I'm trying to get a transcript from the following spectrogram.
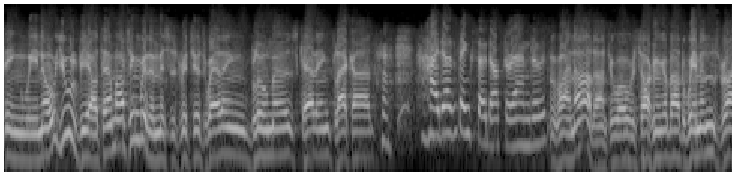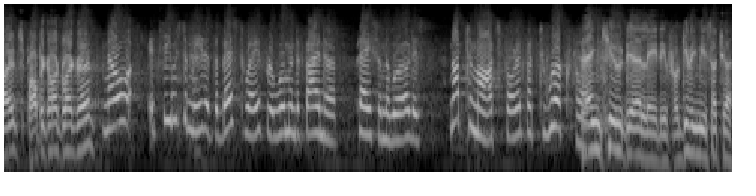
thing we know, you'll be out there marching with them, Mrs. Richards, wearing bloomers, carrying placards. I don't think so, Dr. Andrews. Why not? Aren't you always talking about women's rights, poppycock like that? No, it seems to me that the best way for a woman to find her place in the world is not to march for it, but to work for it. Thank you, dear lady, for giving me such a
